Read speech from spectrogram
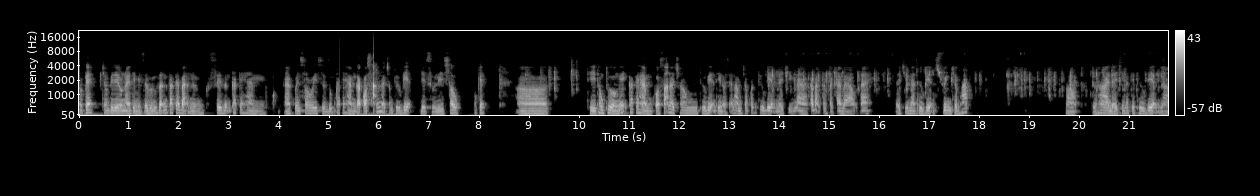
Ok, trong video này thì mình sẽ hướng dẫn các cái bạn xây dựng các cái hàm à quên sorry sử dụng các cái hàm đã có sẵn ở trong thư viện để xử lý sâu. Ok. À, thì thông thường ấy các cái hàm có sẵn ở trong thư viện thì nó sẽ nằm trong các cái thư viện đấy chính là các bạn cần phải khai báo ra. Đấy chính là thư viện string.h. Đó. Thứ hai đấy chính là cái thư viện à,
